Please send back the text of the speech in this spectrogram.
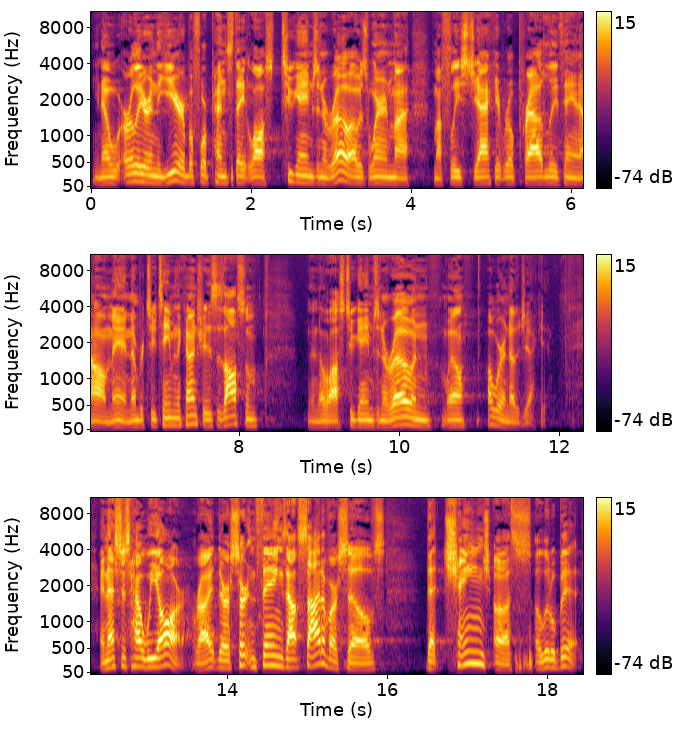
You know, earlier in the year, before Penn State lost two games in a row, I was wearing my, my fleece jacket real proudly, saying, oh man, number two team in the country, this is awesome. And they lost two games in a row, and well, I'll wear another jacket. And that's just how we are, right? There are certain things outside of ourselves that change us a little bit.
